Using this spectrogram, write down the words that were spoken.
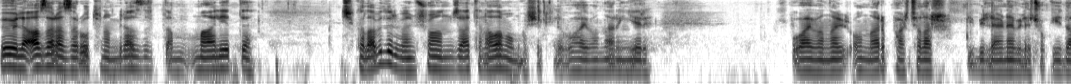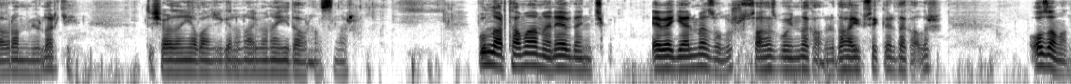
Böyle azar azar oturan birazcık da maliyette çıkılabilir. Ben şu an zaten alamam o şekilde bu hayvanların yeri. Bu hayvanlar onları parçalar. Birbirlerine bile çok iyi davranmıyorlar ki dışarıdan yabancı gelen hayvana iyi davransınlar. Bunlar tamamen evden çık eve gelmez olur. Sağız boyunda kalır. Daha yükseklerde kalır. O zaman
